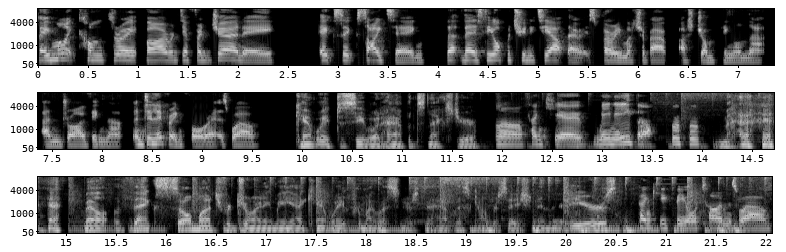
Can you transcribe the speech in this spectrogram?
They might come through it via a different journey. It's exciting that there's the opportunity out there. It's very much about us jumping on that and driving that and delivering for it as well. Can't wait to see what happens next year. Oh, thank you. Me neither. Well, thanks so much for joining me. I can't wait for my listeners to have this conversation in their ears. Thank you for your time as well.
